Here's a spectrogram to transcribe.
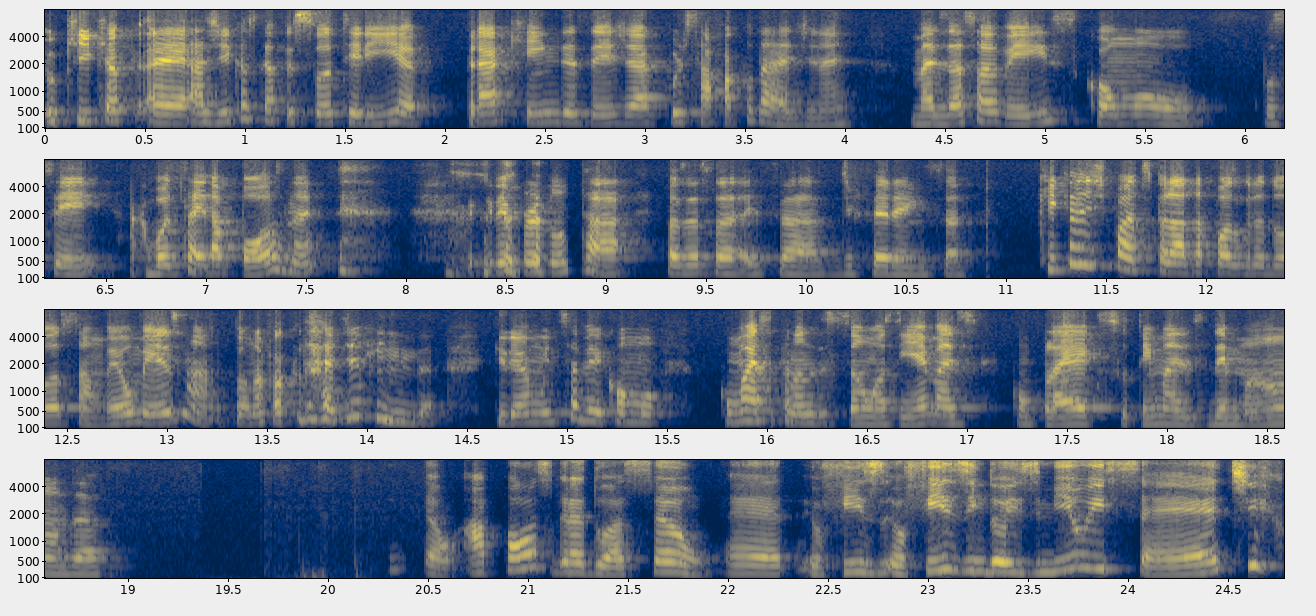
o que, que a, é, as dicas que a pessoa teria para quem deseja cursar a faculdade, né? Mas dessa vez, como você acabou de sair da pós, né? Eu queria perguntar, fazer essa, essa diferença. O que, que a gente pode esperar da pós-graduação? Eu mesma estou na faculdade ainda. Queria muito saber como, como é essa transição, assim, é mais complexo, tem mais demanda? Então, a pós-graduação, é, eu, fiz, eu fiz em 2007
